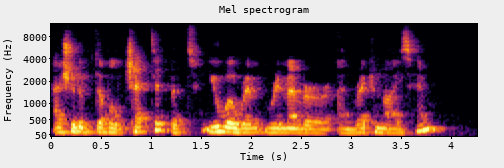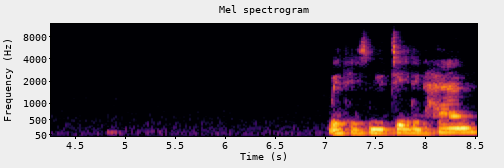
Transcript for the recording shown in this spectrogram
I should have double checked it, but you will re remember and recognize him. with his mutated hand,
